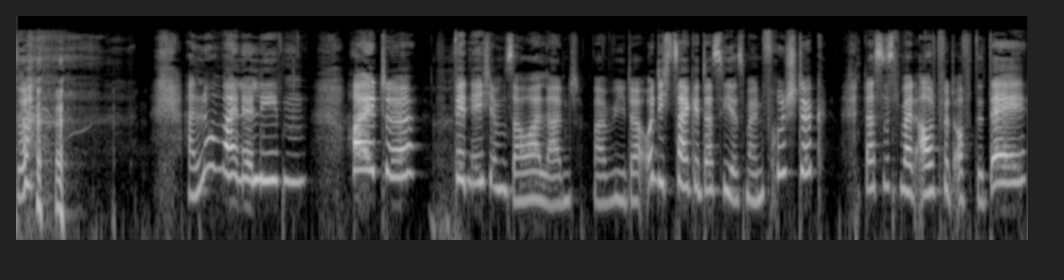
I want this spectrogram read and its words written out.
So. Hallo meine Lieben, heute bin ich im Sauerland mal wieder und ich zeige, das hier ist mein Frühstück, das ist mein Outfit of the Day.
